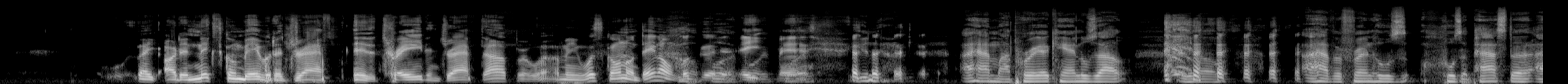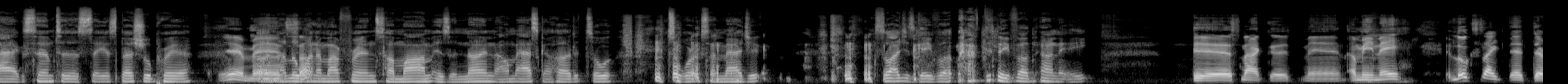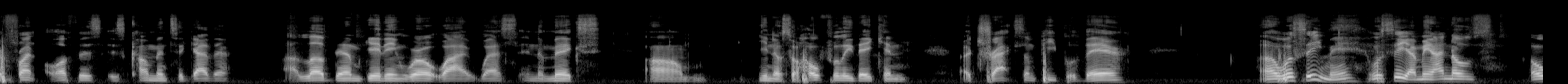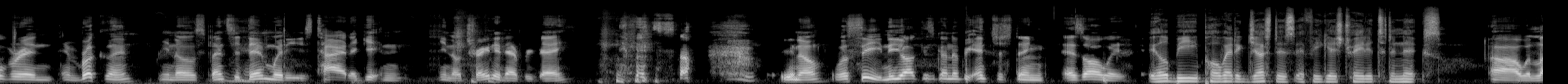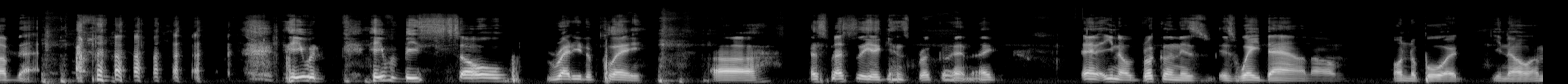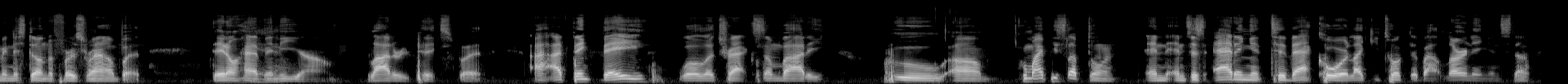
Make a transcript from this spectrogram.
like, are the Knicks going to be able to draft, uh, trade and draft up, or what? I mean, what's going on? They don't look oh, good boy, at eight, boy, man. Boy. You know, I have my prayer candles out. You know, I have a friend who's who's a pastor. I asked him to say a special prayer. Yeah, man. Another Some- one of my friends, her mom is a nun. I'm asking her to to, to work some magic. So I just gave up after they fell down to eight. Yeah, it's not good, man. I mean, they. It looks like that their front office is coming together. I love them getting World Wide Wes in the mix. Um, you know, so hopefully they can attract some people there. Uh, we'll see, man. We'll see. I mean, I know over in in Brooklyn, you know, Spencer Yeah. Dinwiddie is tired of getting you know traded every day. so, you know, we'll see. New York is going to be interesting as always. It'll be poetic justice if he gets traded to the Knicks. Oh, I would love that. he would he would be so ready to play, uh, especially against Brooklyn. Like, and you know, Brooklyn is is way down um, on the board. You know, I mean, they're still in the first round, but they don't have Yeah. any um, lottery picks. But I, I think they will attract somebody who um, who might be slept on and and just adding it to that core, like you talked about learning and stuff.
